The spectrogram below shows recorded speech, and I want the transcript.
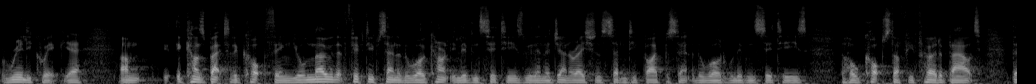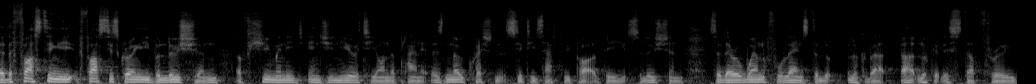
really quick, yeah? Um, it, it comes back to the COP thing. You'll know that 50% of the world currently live in cities. Within a generation, 75% of the world will live in cities. The whole COP stuff you've heard about. They're the fasting, e, fastest growing evolution of human e ingenuity on the planet. There's no question that cities have to be part of the solution. So they're a wonderful lens to look, look, about, uh, look at this stuff through.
